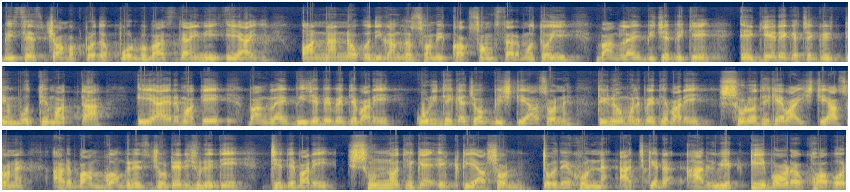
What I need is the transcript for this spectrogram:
বিশেষ চমকপ্রদ পূর্বাভাস দেয়নি এআই অন্যান্য অধিকাংশ সমীক্ষক সংস্থার মতোই বাংলায় বিজেপিকে এগিয়ে রেখেছে কৃত্রিম বুদ্ধিমত্তা। এআইয়ের মতে বাংলায় বিজেপি পেতে পারে কুড়ি থেকে চব্বিশটি আসন, তৃণমূল পেতে পারে ষোলো থেকে বাইশটি আসন আর বাম কংগ্রেস জোটের ঝুলিতে যেতে পারে শূন্য থেকে একটি আসন। তো দেখুন, আজকের আরও একটি বড় খবর,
